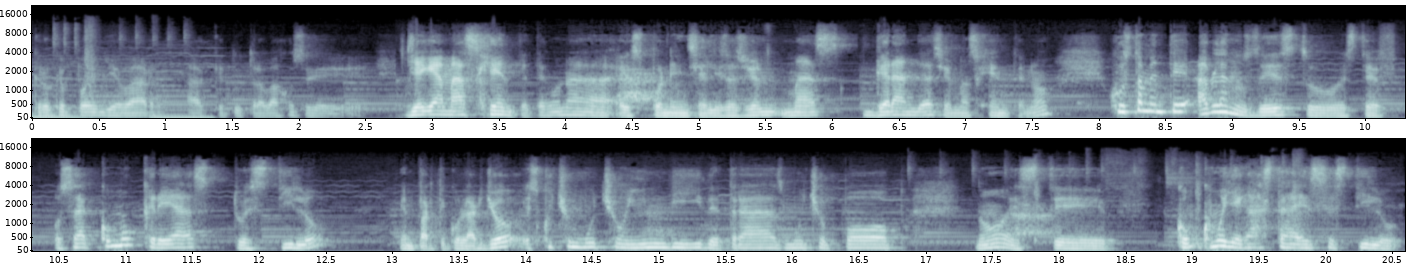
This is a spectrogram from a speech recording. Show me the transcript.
creo que pueden llevar a que tu trabajo se llegue a más gente, tenga una exponencialización más grande hacia más gente, ¿no? Justamente háblanos de esto, Steph. O sea, ¿cómo creas tu estilo en particular? Yo escucho mucho indie detrás, mucho pop, ¿no? Este, ¿cómo, cómo llegaste a ese estilo?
